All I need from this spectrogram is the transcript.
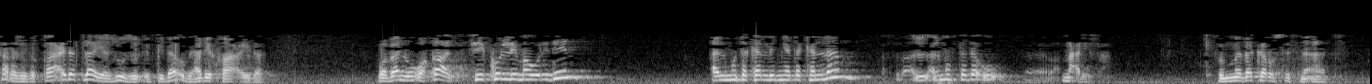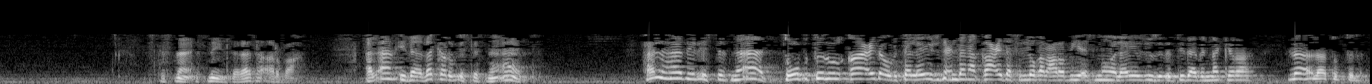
خرجوا بقاعدة لا يجوز الابتداء بهذه القاعدة وبنوا وقال في كل مورد المتكلم يتكلم المبتدأ معرفة. ثم ذكروا استثناءات. استثناء اثنين ثلاثة أربعة. الآن إذا ذكروا الاستثناءات هل هذه الاستثناءات تبطل القاعدة وبالتالي لا يوجد عندنا قاعدة في اللغة العربية اسمها لا يجوز الابتداء بالنكرة؟ لا لا تبطل.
